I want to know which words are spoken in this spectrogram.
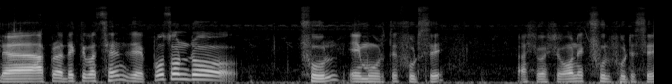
আহ, আপনারা দেখতে পাচ্ছেন যে প্রচণ্ড ফুল এই মুহূর্তে ফুটছে। আশেপাশে অনেক ফুল ফুটেছে।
